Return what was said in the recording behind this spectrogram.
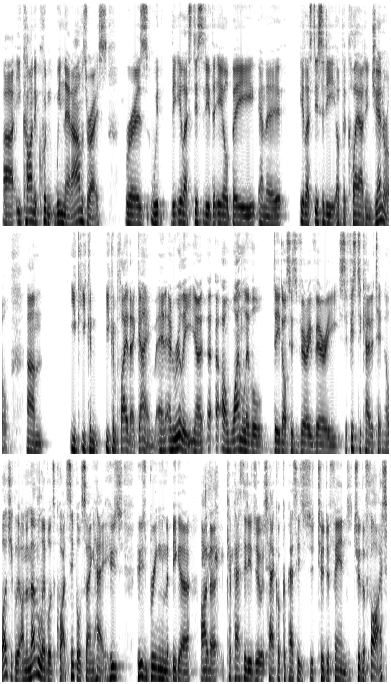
Uh, you kind of couldn't win that arms race. Whereas with the elasticity of the ELB and the elasticity of the cloud in general, um, you, you, can you can play that game, and and really, you know, on one level, DDoS is very very sophisticated technologically. On another level, it's quite simple, saying, hey, who's who's bringing the bigger either capacity to attack or capacity to, to defend to the fight,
